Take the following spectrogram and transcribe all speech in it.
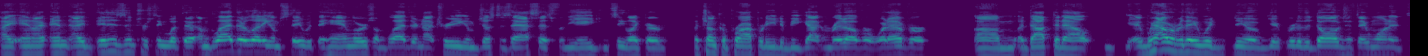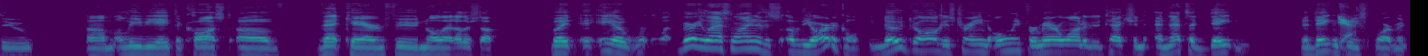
I and I and I, it is interesting what they're. I'm glad they're letting them stay with the handlers. I'm glad they're not treating them just as assets for the agency, like they're a chunk of property to be gotten rid of or whatever, um, adopted out. However, they would you know get rid of the dogs if they wanted to um, alleviate the cost of vet care and food and all that other stuff. But eh, you know, very last line of this of the article: no dog is trained only for marijuana detection, and that's a Dayton, the Dayton yeah. Police Department,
